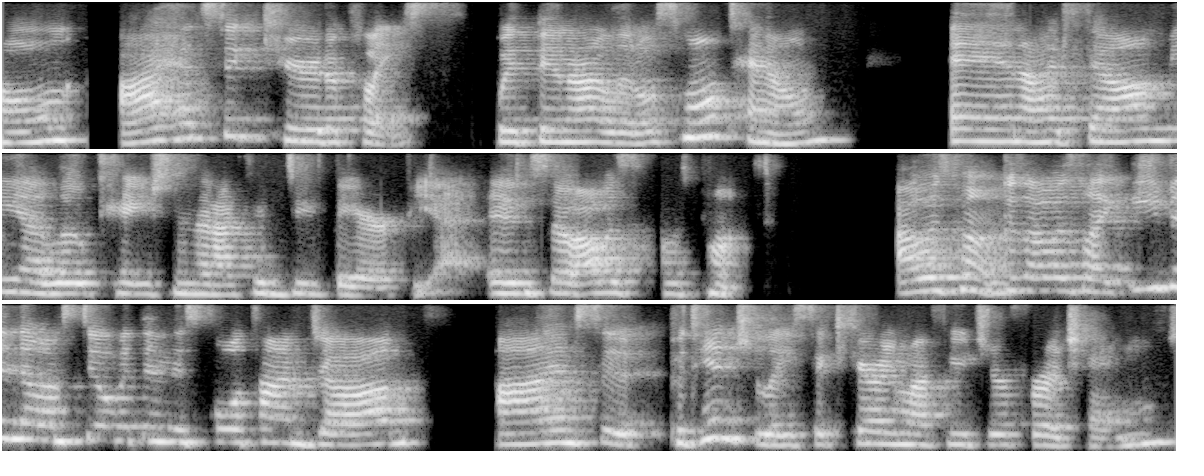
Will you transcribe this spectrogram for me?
home, I had secured a place within our little small town. And I had found me a location that I could do therapy at. And so I was I was pumped. I was pumped because I was like, even though I'm still within this full-time job, I'm su- potentially securing my future for a change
